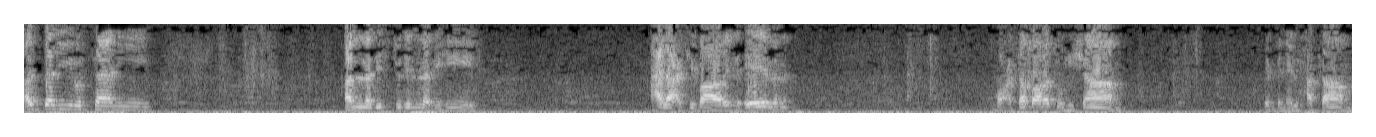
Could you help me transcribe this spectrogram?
الدليل الثاني الذي استدل به على اعتبار الإذن معتبرة هشام ابن الحكام.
